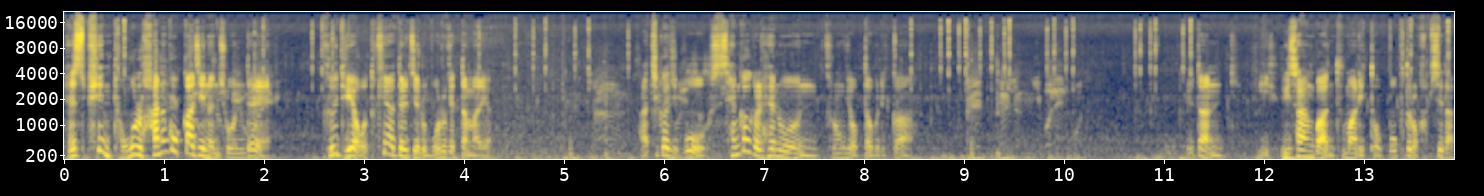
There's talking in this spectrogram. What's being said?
베스핀 도구를 하는 것까지는 좋은데 그 뒤에 어떻게 해야 될지를 모르겠단 말이야. 아직까지 뭐 생각을 해놓은 그런 게 없다 보니까 일단 이 의사양반 두 마리 더 뽑도록 합시다.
